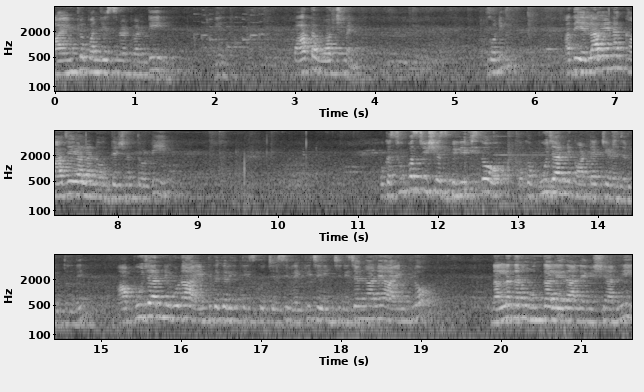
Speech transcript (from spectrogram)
ఆ ఇంట్లో పనిచేస్తున్నటువంటి పాత వాచ్మెన్ కొని అది ఎలాగైనా కాజేయాలన్న ఉద్దేశంతో ఒక సూపర్స్టిషియస్ బిలీఫ్స్తో ఒక పూజారిని కాంటాక్ట్ చేయడం జరుగుతుంది. ఆ పూజారిని కూడా ఆ ఇంటి దగ్గరికి తీసుకొచ్చేసి రెక్కి చేయించి నిజంగానే ఆ ఇంట్లో నల్లధనం ఉందా లేదా అనే విషయాన్ని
